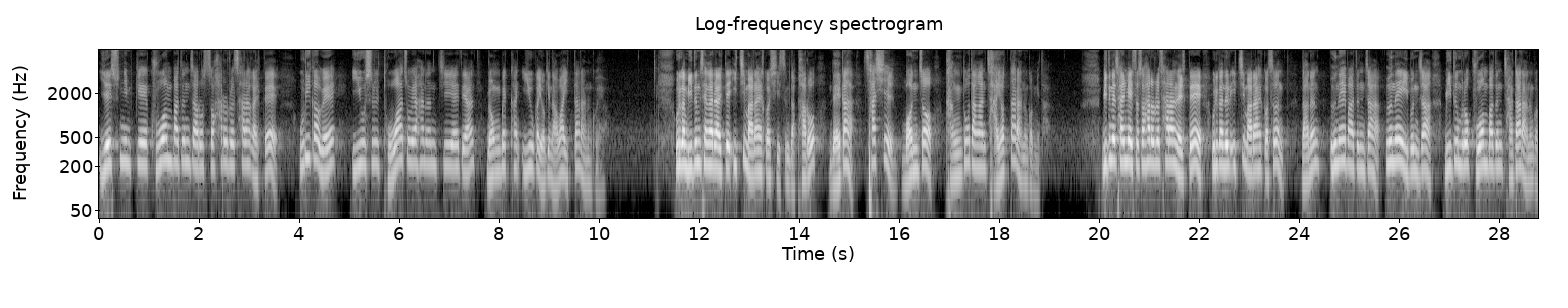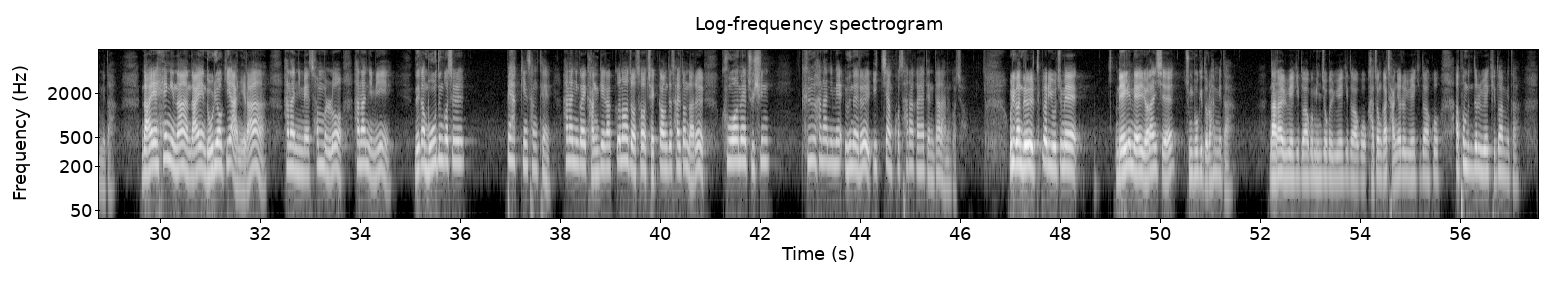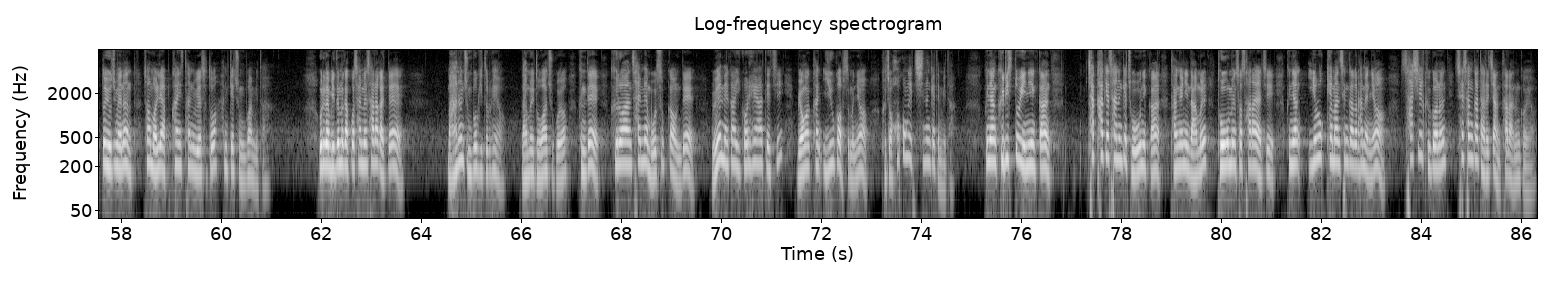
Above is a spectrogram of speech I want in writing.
예수님께 구원받은 자로서 하루를 살아갈 때 우리가 왜 이웃을 도와줘야 하는지에 대한 명백한 이유가 여기 나와 있다라는 거예요. 우리가 믿음 생활을 할 때 잊지 말아야 할 것이 있습니다. 바로 내가 사실 먼저 강도당한 자였다라는 겁니다. 믿음의 삶에 있어서 하루를 살아낼 때 우리가 늘 잊지 말아야 할 것은 나는 은혜 받은 자, 은혜 입은 자, 믿음으로 구원받은 자다라는 겁니다. 나의 행위나 나의 노력이 아니라 하나님의 선물로 하나님이 내가 모든 것을 빼앗긴 상태, 하나님과의 관계가 끊어져서 죄 가운데 살던 나를 구원해 주신 그 하나님의 은혜를 잊지 않고 살아가야 된다라는 거죠. 우리가 늘 특별히 요즘에 매일매일 11시에 중보 기도를 합니다. 나라를 위해 기도하고 민족을 위해 기도하고 가정과 자녀를 위해 기도하고 아픈 분들을 위해 기도합니다. 또 요즘에는 저 멀리 아프가니스탄을 위해서도 함께 중보합니다. 우리가 믿음을 갖고 삶을 살아갈 때 많은 중보 기도를 해요. 남을 도와주고요. 근데 그러한 삶의 모습 가운데 왜 내가 이걸 해야 되지? 명확한 이유가 없으면요. 그저 허공에 치는 게 됩니다. 그냥 그리스도이니까 착하게 사는 게 좋으니까 당연히 남을 도우면서 살아야지. 그냥 이렇게만 생각을 하면요. 사실 그거는 세상과 다르지 않다라는 거예요.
